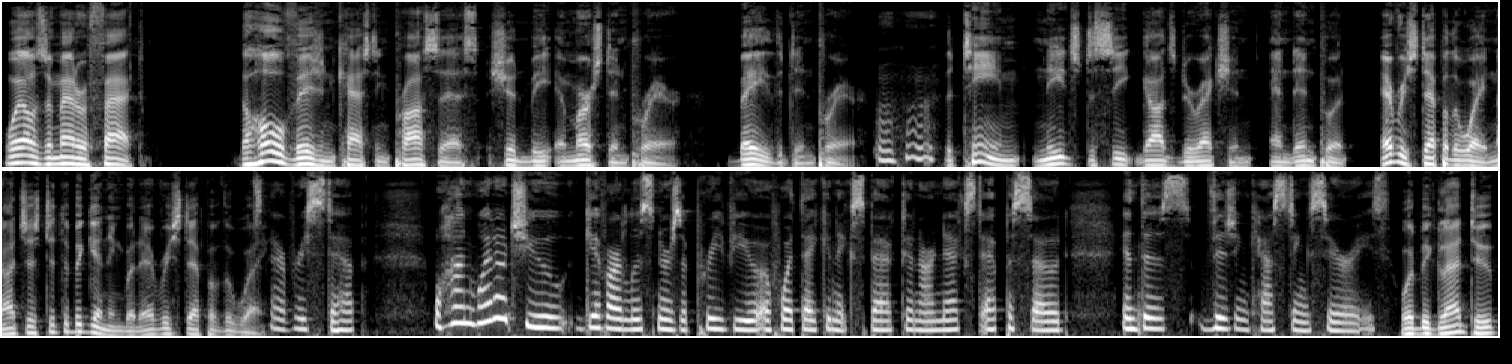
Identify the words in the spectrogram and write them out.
Well, as a matter of fact, the whole vision casting process should be immersed in prayer, bathed in prayer. Mm-hmm. The team needs to seek God's direction and input Every step of the way, not just at the beginning, but every step of the way. Every step. Well, Han, why don't you give our listeners a preview of what they can expect in our next episode in this vision casting series? Would be glad to.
